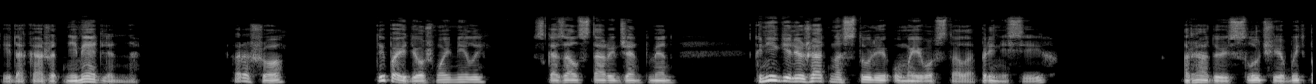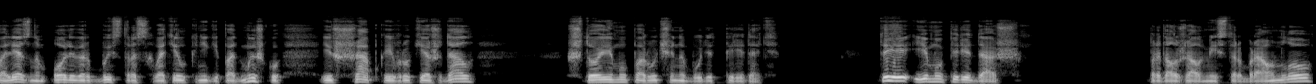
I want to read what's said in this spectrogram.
и докажет немедленно. — Хорошо. Ты пойдешь, мой милый, — сказал старый джентльмен. — Книги лежат на стуле у моего стола. Принеси их. Радуясь случаю быть полезным, Оливер быстро схватил книги под мышку и с шапкой в руке ждал, что ему поручено будет передать. Ты ему передашь, — продолжал мистер Браунлоу,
